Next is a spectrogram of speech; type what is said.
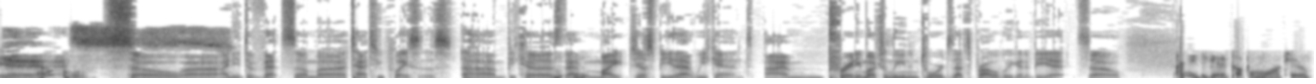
Yes. So uh, I need to vet some uh, tattoo places um, because that might just be that weekend. I'm pretty much leaning towards that's probably going to be it. So I need to get a couple more too.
